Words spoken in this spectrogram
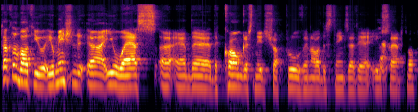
Talking about you, you mentioned uh, U.S. Uh, and the, the Congress needs to approve and all these things that uh, you yeah. said. So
